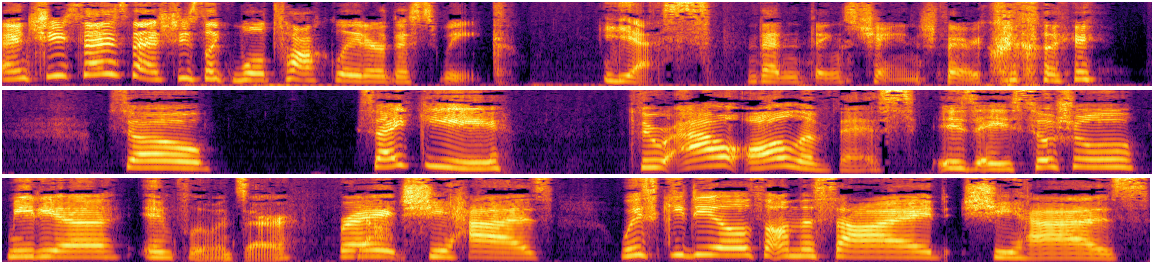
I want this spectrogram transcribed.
And she says that she's like, we'll talk later this week. Yes. Then things change very quickly. So, Psyche, throughout all of this, is a social media influencer, right? She has whiskey deals on the side. She has,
